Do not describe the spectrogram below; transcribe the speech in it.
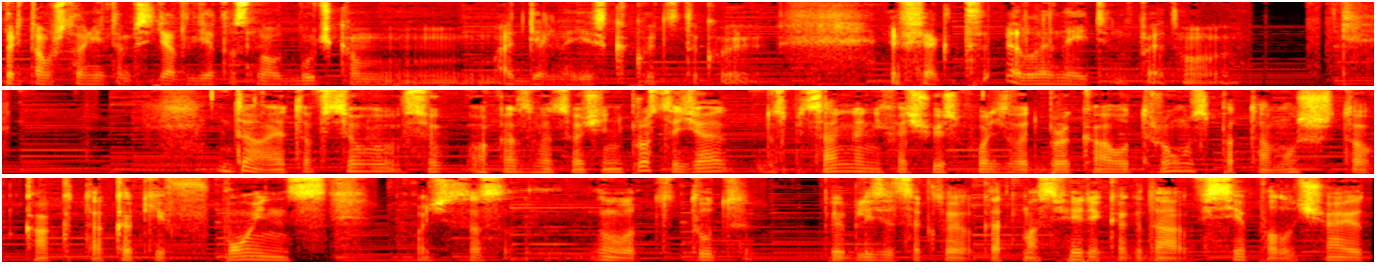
при том, что они там сидят где-то с ноутбучком, отдельно есть какой-то такой эффект alienating, поэтому да, это все, все оказывается очень непросто. Я специально не хочу использовать breakout rooms, потому что как-то, как и в Points, хочется, ну вот тут приблизиться к той атмосфере, когда все получают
